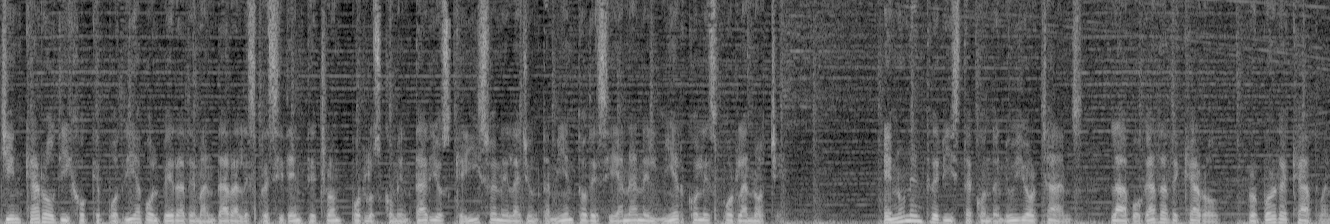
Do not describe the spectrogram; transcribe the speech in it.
Jim Carroll dijo que podría volver a demandar al expresidente Trump por los comentarios que hizo en el ayuntamiento de CNN el miércoles por la noche. En una entrevista con The New York Times, la abogada de Carroll, Roberta Kaplan,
